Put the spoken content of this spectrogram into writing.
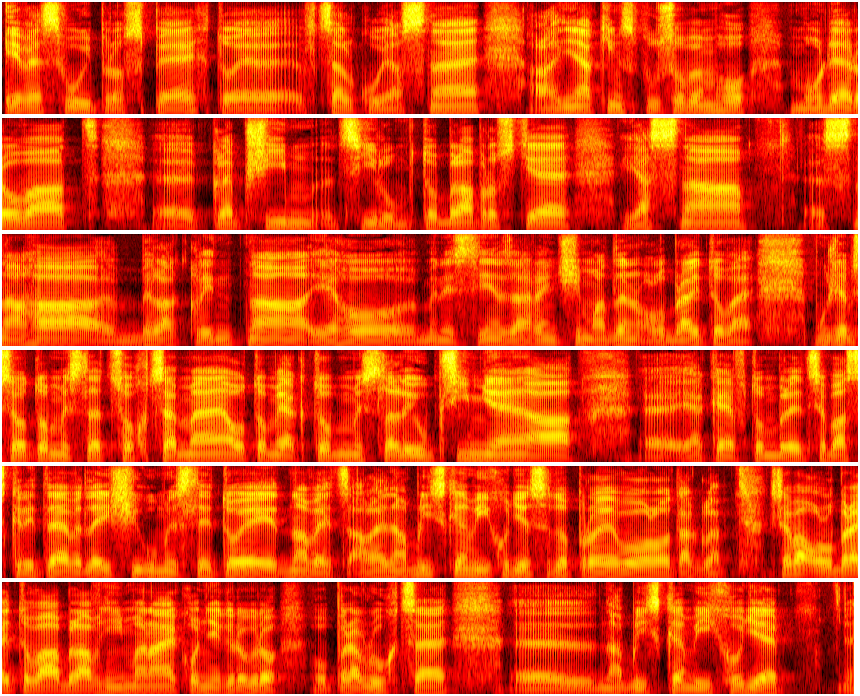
i ve svůj prospěch, to je v celku jasné, ale nějakým způsobem ho moderovat eh, k lepším cílům. To byla prostě jasná snaha byla Clintona, jeho ministrině zahraničí Madeleine Albrightové. Můžeme si o tom myslet, co chceme, o tom, jak to mysleli upřímně a eh, jaké v tom byly třeba skryté vedlejší úmysly, to je jedna věc, ale na Blízkém východě se to projevovalo takhle. Třeba Albrightová byla vnímána jako někdo, kdo opravdu chce eh, na Blízkém východě eh,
